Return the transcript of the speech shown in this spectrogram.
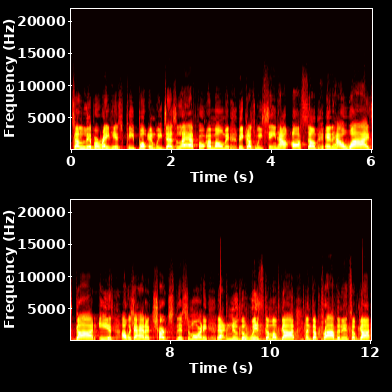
to liberate his people. And we just laugh for a moment because we've seen how awesome and how wise God is. I wish I had a church this morning that knew the wisdom of God and the providence of God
